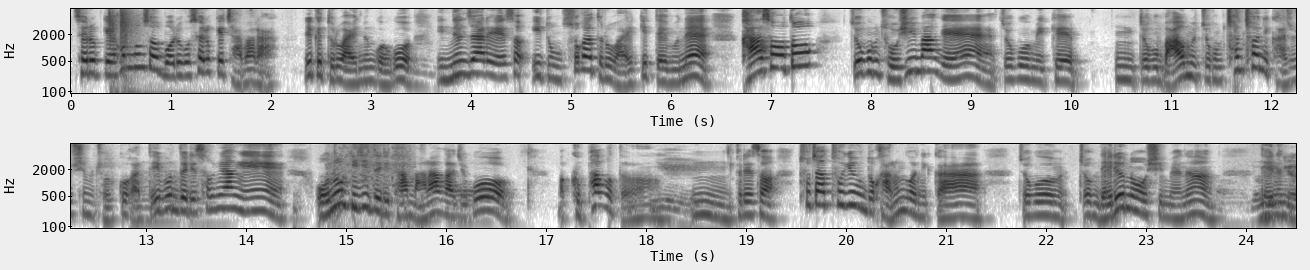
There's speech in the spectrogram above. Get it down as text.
새롭게 헌문서 버리고 새롭게 잡아라. 이렇게 들어와 있는 거고 음. 있는 자리에서 이동수가 들어와 있기 때문에 가서도 조금 조심하게 조금 이렇게 음, 조금 마음을 조금 천천히 가주시면 좋을 것 같아. 음. 이분들이 성향이 언어 기지들이 다 많아가지고 막 급하거든. 예. 음, 그래서 투자 투기운도 가는 거니까 조금 좀 내려놓으시면은 어, 되는-.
